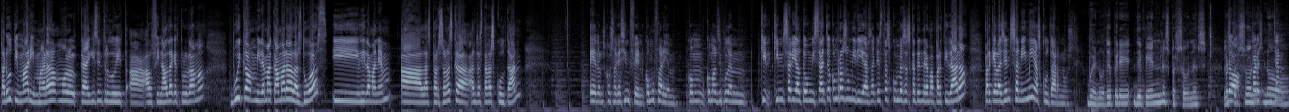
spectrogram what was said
per últim, Mari, m'agrada molt que haguis introduït uh, al final d'aquest programa. Vull que mirem a càmera a les dues i li demanem a les persones que ens estan escoltant eh, doncs que ho segueixin fent. Com ho farem? Com, com els hi podem... Quin, quin seria el teu missatge? Com resumiries aquestes converses que tindrem a partir d'ara perquè la gent s'animi a escoltar-nos? Bueno, depèn les persones. Les Però, persones, per- no, ja-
